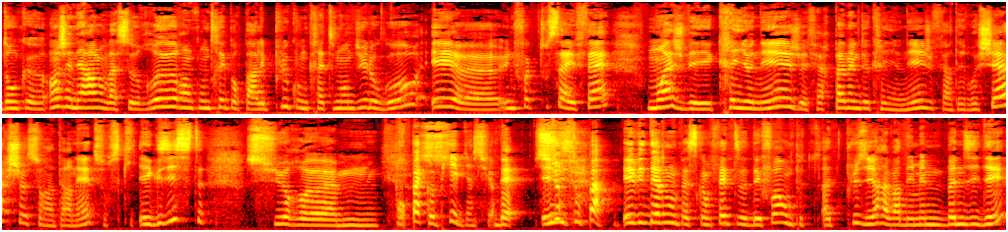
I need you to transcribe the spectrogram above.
Donc euh, en général, on va se re-rencontrer pour parler plus concrètement du logo. Et euh, une fois que tout ça est fait, moi je vais crayonner, je vais faire pas mal de crayonner, je vais faire des recherches sur Internet, sur ce qui existe, sur... Euh, pour pas copier bien sûr. Ben, Surtout pas. Évidemment, parce qu'en fait, des fois, on peut être plusieurs avoir des mêmes bonnes idées.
